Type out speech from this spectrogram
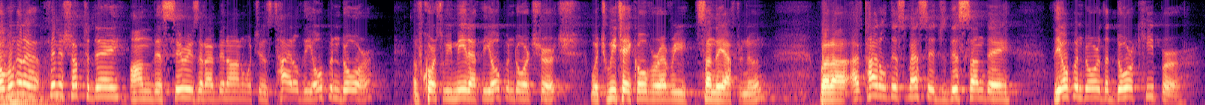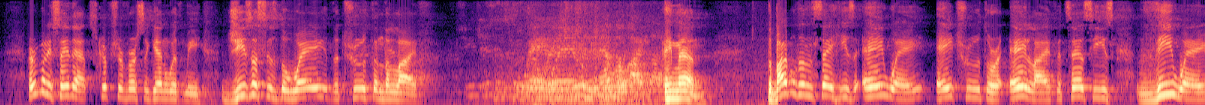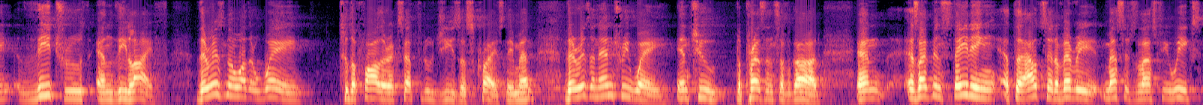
Well, we're going to finish up today on this series that I've been on, which is titled The Open Door. Of course, we meet at the Open Door Church, which we take over every Sunday afternoon. But uh, I've titled this message this Sunday, The Open Door, the Doorkeeper. Everybody say that scripture verse again with me. Jesus is the way, the truth, and the life. Jesus is the way, the truth, and the life. Amen. The Bible doesn't say he's a way, a truth, or a life. It says he's the way, the truth, and the life. There is no other way to the Father except through Jesus Christ. Amen. There is an entryway into the presence of God. And as I've been stating at the outset of every message the last few weeks,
